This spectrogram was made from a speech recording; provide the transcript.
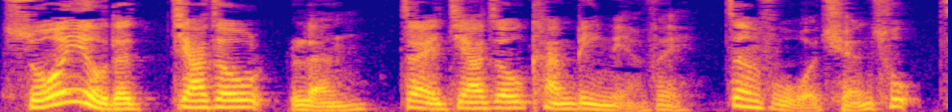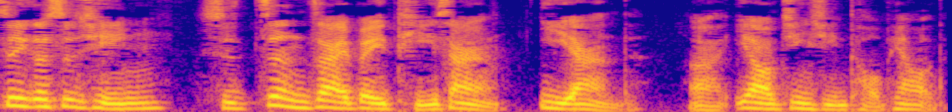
所有的加州人在加州看病免费，政府我全出。这个事情是正在被提上议案的啊，要进行投票的。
